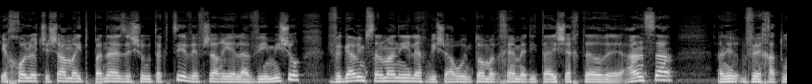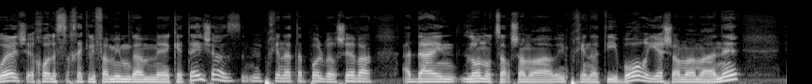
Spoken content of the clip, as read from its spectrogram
יכול להיות ששם יתפנה איזשהו תקציב ואפשר יהיה להביא מישהו, וגם אם סלמני ילך ויישארו עם תומר חמד, איתי שכטר ואנסה, אני, וחתואל שיכול לשחק לפעמים גם uh, כתשע, אז מבחינת הפועל באר שבע עדיין לא נוצר שם מבחינתי בור, יש שם מענה. Uh,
